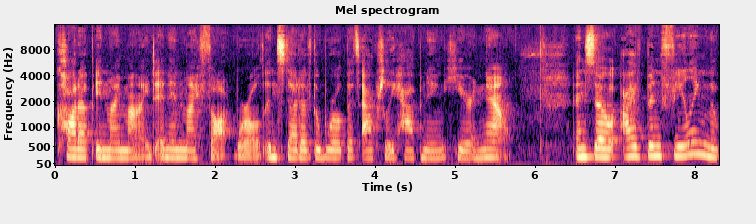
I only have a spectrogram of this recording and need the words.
caught up in my mind and in my thought world instead of the world that's actually happening here and now. And so I've been feeling the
